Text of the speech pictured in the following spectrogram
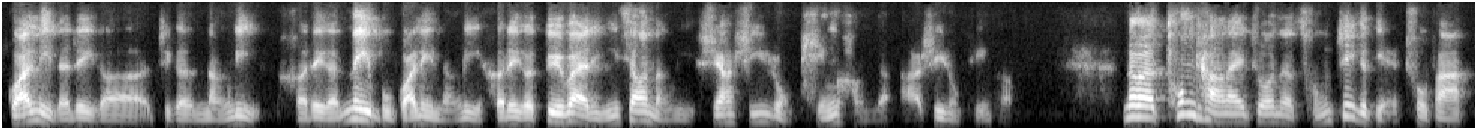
管理的这个这个能力和这个内部管理能力和这个对外的营销能力，实际上是一种平衡的啊，是一种平衡。那么通常来说呢，从这个点出发，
